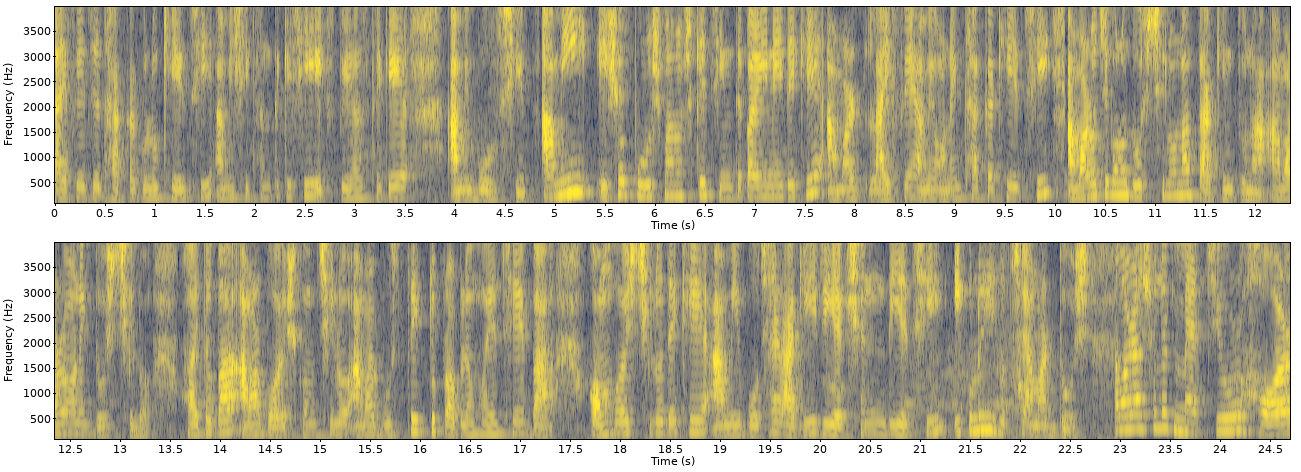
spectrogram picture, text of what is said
লাইফে যে ধাক্কাগুলো খেয়েছি, আমি সেখান থেকে সেই এক্সপিরিয়েন্স থেকে আমি বলছি। আমি এইসব পুরুষ মানুষকে চিনতে পারিনি দেখে আমার লাইফে আমি অনেক ধাক্কা খেয়েছি। আমারও যে কোনো দোষ ছিল না, তা কিন্তু না। আমারও অনেক দোষ ছিল। হয়তো বা আমার বয়স কম ছিল, আমার বুঝতে একটু প্রবলেম হয়েছে বা কম বয়স ছিল দেখে আমি বোঝার আগেই রিয়াকশন দিয়েছি এগুলোই হচ্ছে আমার দোষ। আমার আসলে ম্যাচিওর হওয়ার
